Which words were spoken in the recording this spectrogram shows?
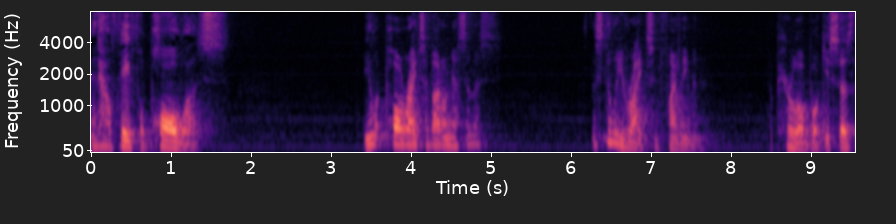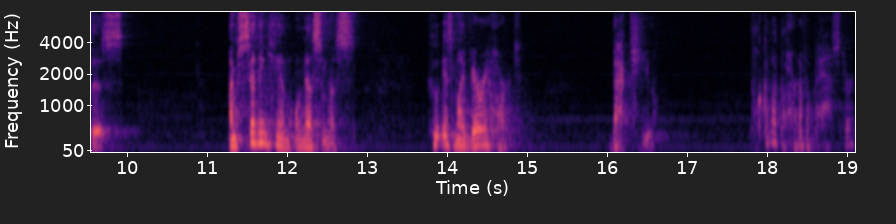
and how faithful Paul was. You know what Paul writes about Onesimus? Listen to what he writes in Philemon, a parallel book. He says this I'm sending him, Onesimus, who is my very heart, back to you. Talk about the heart of a pastor.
